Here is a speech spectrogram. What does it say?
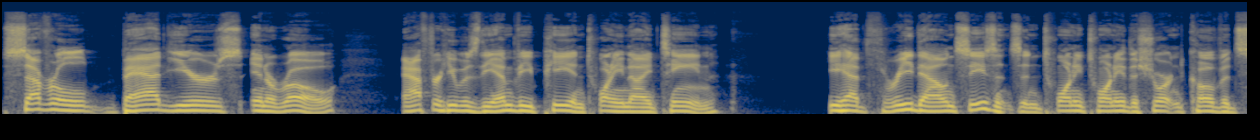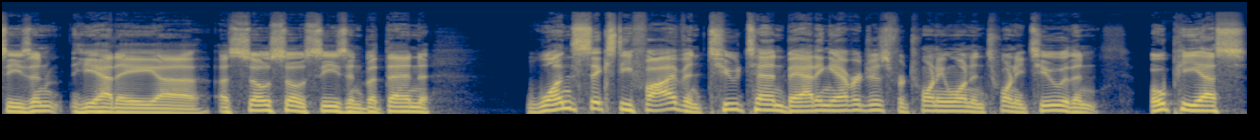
several bad years in a row after he was the MVP in 2019. He had three down seasons in 2020, the shortened COVID season. He had a uh, a so-so season, but then 165 and 210 batting averages for 21 and 22 with an OPS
